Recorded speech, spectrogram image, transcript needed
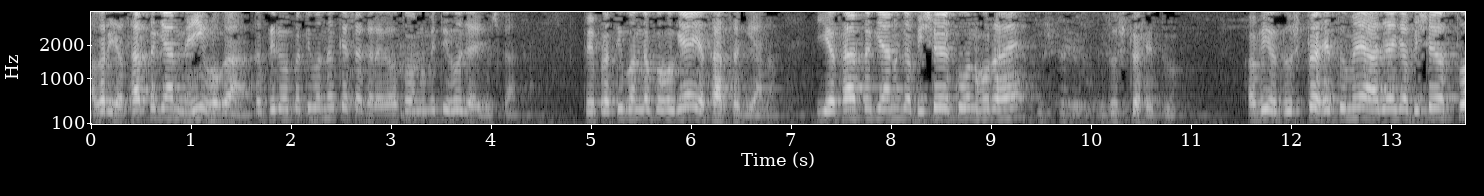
अगर यथार्थ ज्ञान नहीं होगा तो फिर वो प्रतिबंधक कैसा करेगा? तो अनुमिति हो जाएगी उसका। तो ये प्रतिबंधक हो गया यथार्थ ज्ञान। यथार्थ ज्ञान का विषय कौन हो रहा है? दुष्ट हेतु। अभी दुष्ट हेतु में आ जाएगा विषयत्व।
